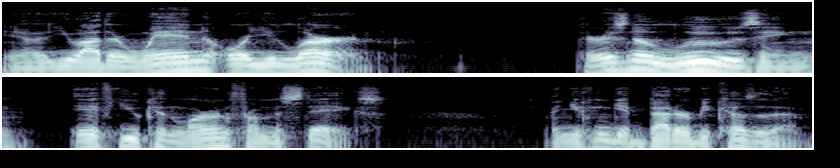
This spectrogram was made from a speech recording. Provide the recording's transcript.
You know, you either win or you learn. There is no losing if you can learn from mistakes and you can get better because of them.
